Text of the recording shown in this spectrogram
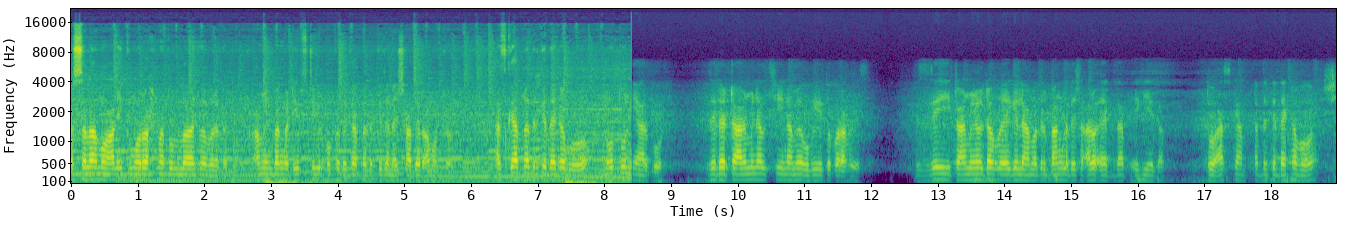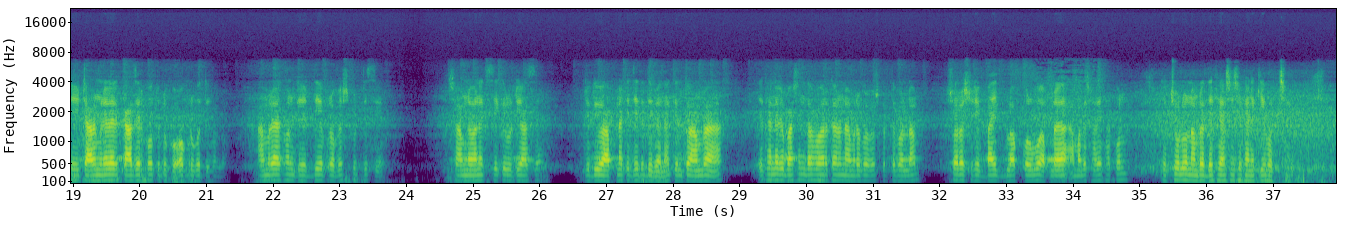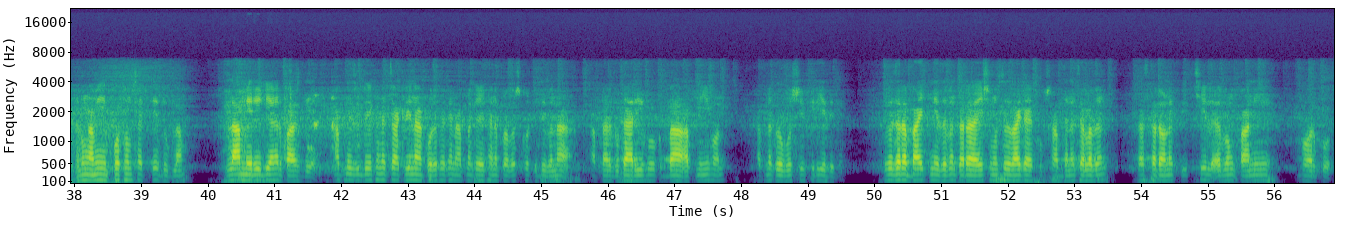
আসসালামু আলাইকুম রহমতুল্লাহ বারকাত আমিন বাংলা টিপস টিভির পক্ষ থেকে আপনাদেরকে জানাই সাদর আমন্ত্রণ। আজকে আপনাদেরকে দেখাবো নতুন এয়ারপোর্ট যেটা টার্মিনাল থ্রি নামে অভিহিত করা হয়েছে। যেই টার্মিনালটা হয়ে গেলে আমাদের বাংলাদেশ আরও এক ধাপ এগিয়ে যাবে। তো আজকে আপনাদেরকে দেখাবো সেই টার্মিনালের কাজের কতটুকু অগ্রগতি হলো। আমরা এখন গেট দিয়ে প্রবেশ করতেছি। সামনে অনেক সিকিউরিটি আছে। যদিও আপনাকে যেতে দেবে না, কিন্তু আমরা এখানের বাসিন্দা হওয়ার কারণে আমরা প্রবেশ করতে পারলাম। সরাসরি বাইক ব্লক করব, আপনারা আমাদের সাথে থাকুন। তো চলুন, আমরা দেখে আসি সেখানে কি হচ্ছে। এবং আমি প্রথম সাইডতে ঢুকলাম, লা মেরিডিয়ানের পাশ দিয়ে। আপনি যদি এখানে চাকরি না করে থাকেন, আপনাকে এখানে প্রবেশ করতে দেবে না। আপনার গাড়ি হোক বা আপনিই হন, আপনাকে অবশ্যই ফিরিয়ে দেবে। তবে যারা বাইক নিয়ে যাবেন, তারা এই সমস্ত জায়গায় খুব সাবধানে চালাবেন। রাস্তাটা অনেক পিচ্ছিল এবং পানি ভরপুর।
